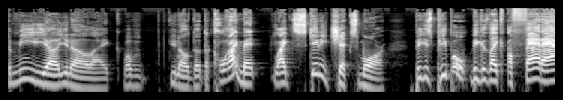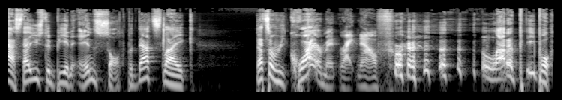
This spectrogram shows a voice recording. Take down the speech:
the media, you know, like well, you know, the the climate liked skinny chicks more because people because like a fat ass that used to be an insult, but that's like that's a requirement right now for a lot of people,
